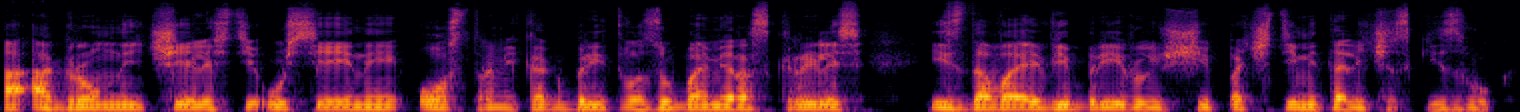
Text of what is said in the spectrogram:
а огромные челюсти, усеянные острыми, как бритва, зубами раскрылись, издавая вибрирующий, почти металлический звук.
